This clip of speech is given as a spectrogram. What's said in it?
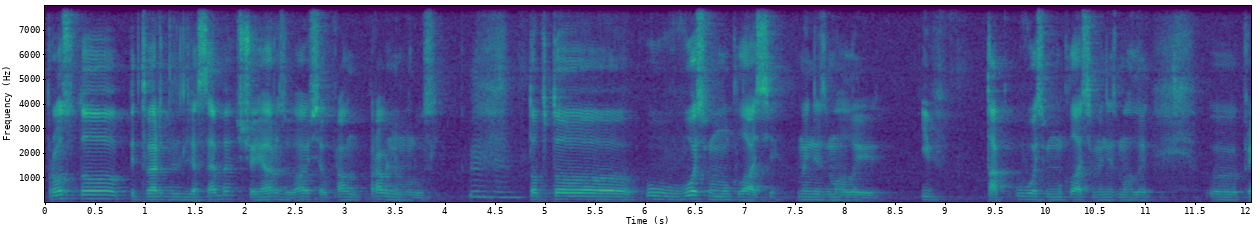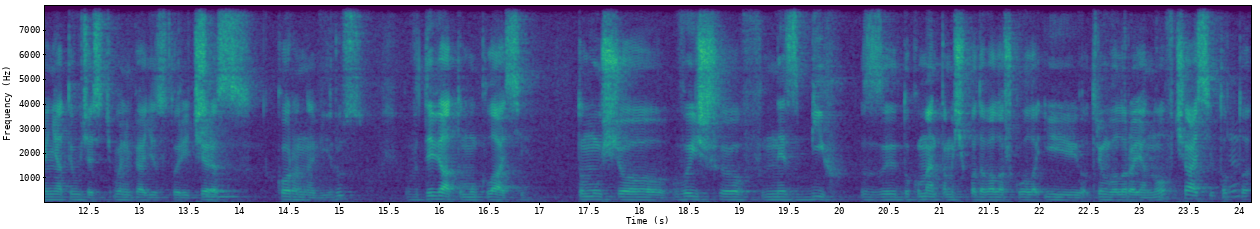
просто підтвердити для себе, що я розвиваюся у прав- правильному руслі. Угу. Тобто у восьмому класі ми не змогли, і так, у восьмому класі ми не змогли е, прийняти участь в Олімпіаді з історії через коронавірус. В дев'ятому класі, тому що вийшов незбіг з документами, що подавала школа і отримувала районо в часі. Тобто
